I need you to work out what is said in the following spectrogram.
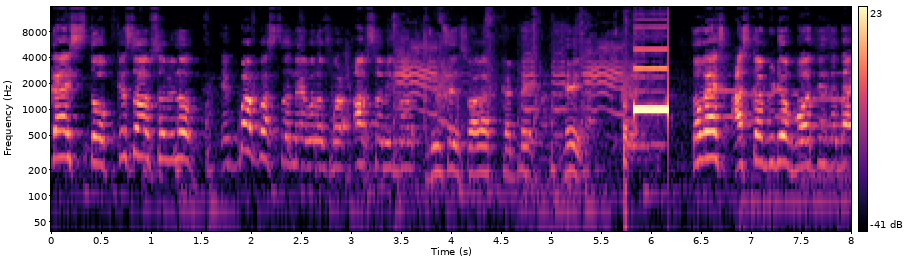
गाइस तो कैसे आप सभी लोग? एक बार बस तो नए ब्लॉग पर आप सभी को दिल से स्वागत करते हैं। तो गाइस आज का वीडियो बहुत ही ज़्यादा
